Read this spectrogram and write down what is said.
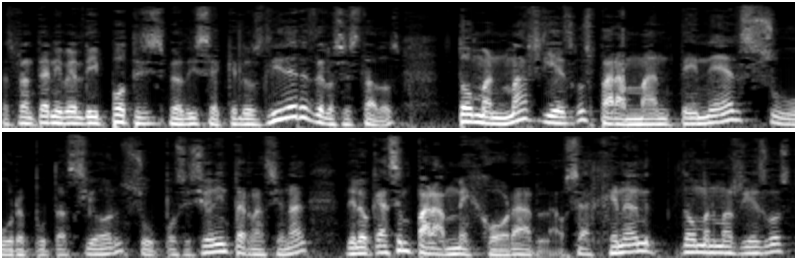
las plantea a nivel de hipótesis, pero dice que los líderes de los estados toman más riesgos para mantener su reputación, su posición internacional, de lo que hacen para mejorarla. O sea, generalmente toman más riesgos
